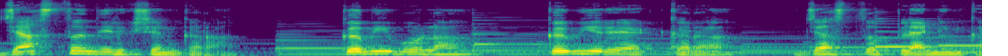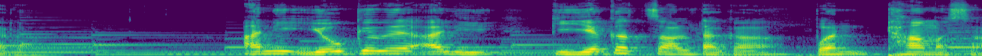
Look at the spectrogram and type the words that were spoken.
जास्त निरीक्षण करा. कमी बोला कमी रिॲक्ट करा जास्त प्लॅनिंग करा. आणि योग्य वेळ आली की एकच चाल टाका पण ठाम असा.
